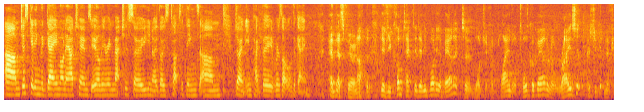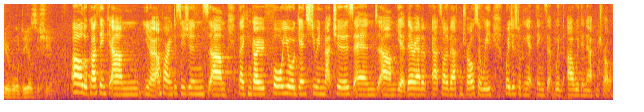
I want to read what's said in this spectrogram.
um, just getting the game on our terms earlier in matches, so you know those types of things um, don't impact the result of the game. And that's fair enough. But have you contacted anybody about it to lodge a complaint or talk about it or raise it? Because you're getting a few raw deals this year. Oh, look, I think, um, you know, umpiring decisions, um, they can go for you, against you in matches, and um, yeah, they're out of, outside of our control, so we, we're just looking at things that with, are within our control.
